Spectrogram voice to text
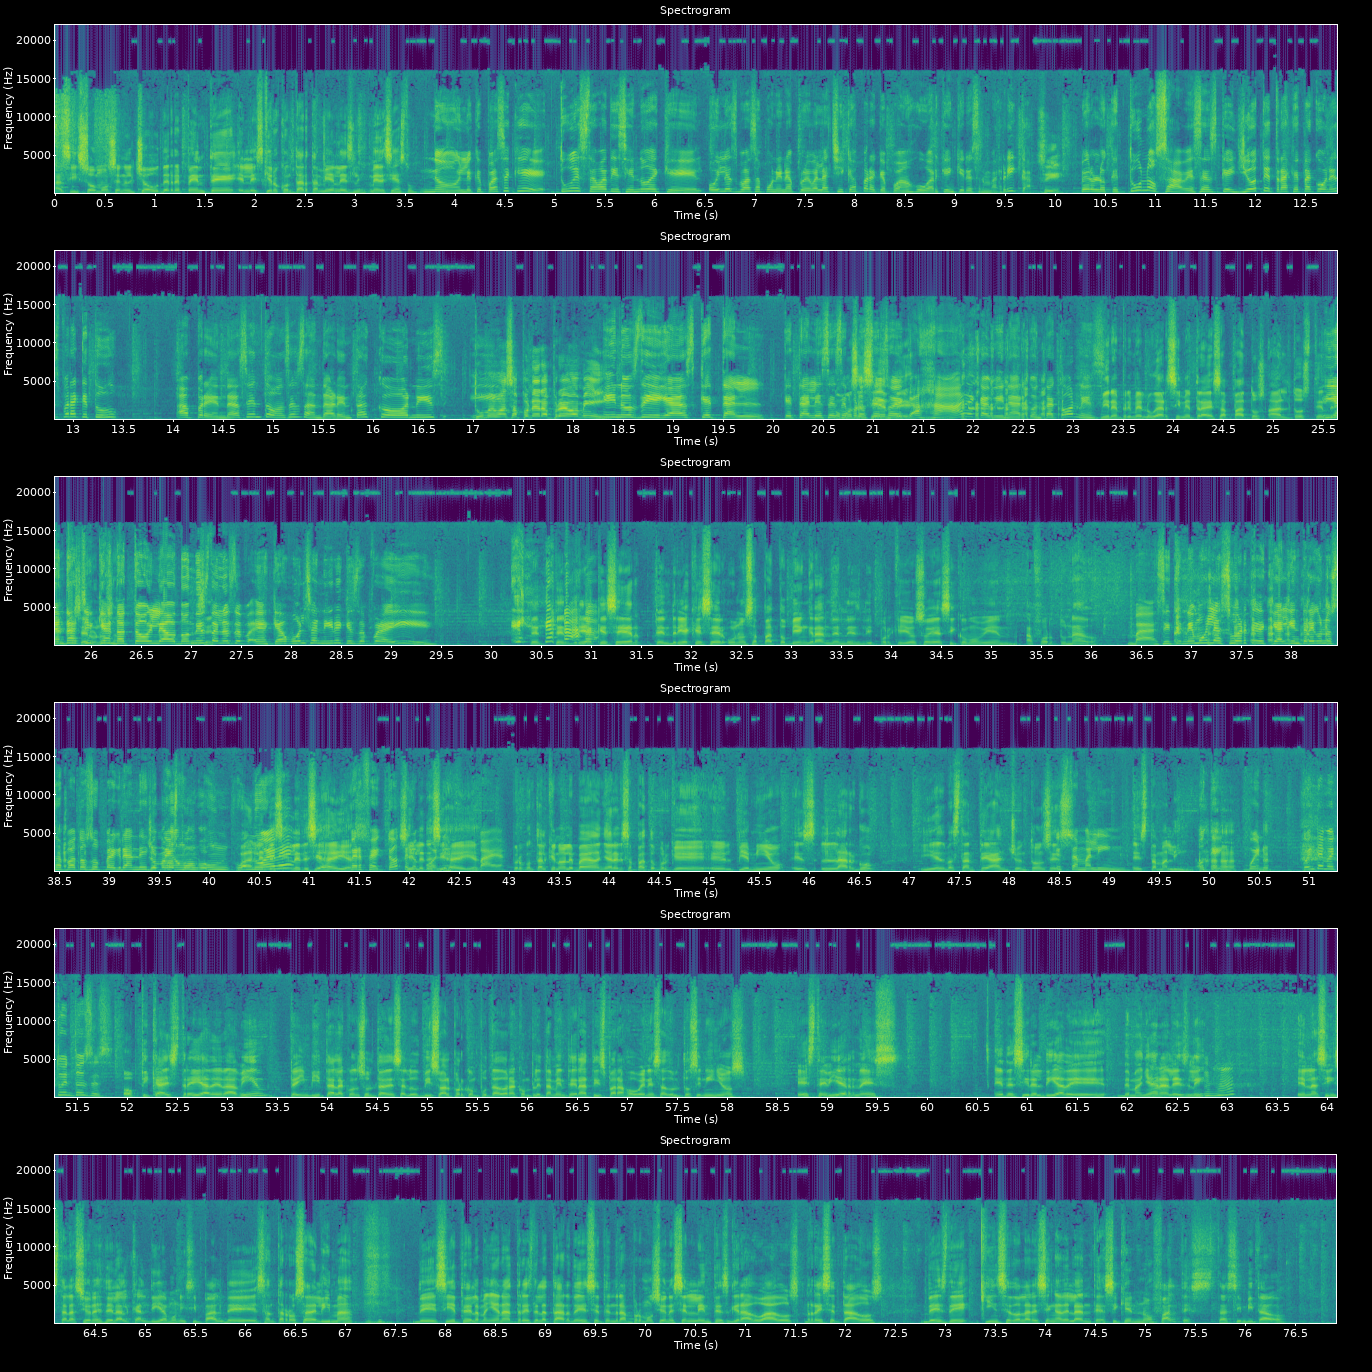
Así somos en el show. De repente, les quiero contar también, Leslie. ¿Me decías tú? No, lo que pasa es que tú estabas diciendo de que hoy les vas a poner a prueba a las chicas para que puedan jugar quien quiere ser más rica. Sí. Pero lo que tú no sabes es que yo te traje tacones para que tú aprendas entonces a andar en tacones. Tú me vas a poner a prueba a mí. Y nos digas qué tal, qué tal es ese proceso de, ajá, de caminar con tacones. Mira, en primer lugar, si me traes zapatos altos, tendría y anda que ser chequeando a todo lado. ¿Dónde están los zapatos? ¿En qué bolsa Nire que está por ahí? Tendría que ser, tendría que ser unos zapatos bien grandes, Leslie, porque yo soy así como bien afortunado. Va, si tenemos la suerte de que alguien traiga unos zapatos súper grandes y yo que tenga un, un, le, decías a ellas. Perfecto, te sí, decías a ellas. Vaya. Pero con tal que no les vaya a dañar el zapato, porque el pie mío es largo y es bastante ancho, entonces... Está malín. Está malín. Ok, bueno. Cuéntame tú entonces. Óptica Estrella de David te invita a la consulta de salud visual por computadora completamente gratis para jóvenes, adultos y niños. Este viernes, es decir, el día de, mañana, Leslie, en las instalaciones de la Alcaldía Municipal de Santa Rosa de Lima, de 7 de la mañana a 3 de la tarde, se tendrán promociones en lentes graduados, recetados, desde 15 dólares en adelante. Así que no faltes, estás invitado.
